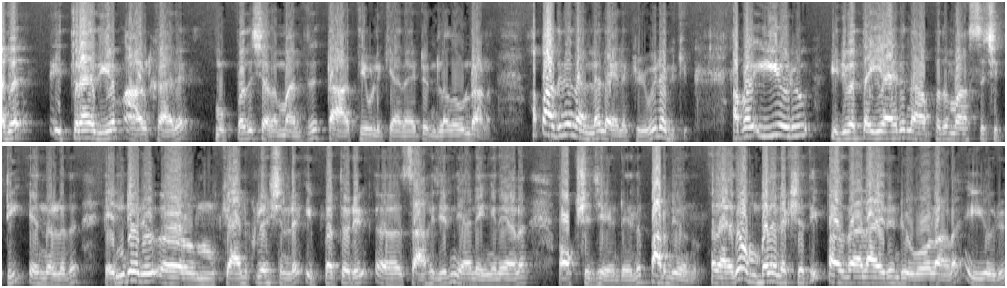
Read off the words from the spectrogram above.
അത് ഇത്രയധികം ആൾക്കാർ മുപ്പത് ശതമാനത്തിൽ താത്തി വിളിക്കാനായിട്ട് ഉള്ളതുകൊണ്ടാണ്. അപ്പൊ അതിന് നല്ല ലേലക്കിഴിവ് ലഭിക്കും. അപ്പോൾ ഈ ഒരു ഇരുപത്തയ്യായിരം നാൽപ്പത് മാസത്തെ ചിട്ടി എന്നുള്ളത് എന്റെ ഒരു കാൽക്കുലേഷനിൽ ഇപ്പോഴത്തെ ഒരു സാഹചര്യം ഞാൻ എങ്ങനെയാണ് ഓപ്ഷൻ ചെയ്യേണ്ടതെന്ന് പറഞ്ഞു തന്നു. അതായത് ഒമ്പത് ലക്ഷത്തി പതിനാലായിരം രൂപയോളാണ് ഈ ഒരു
